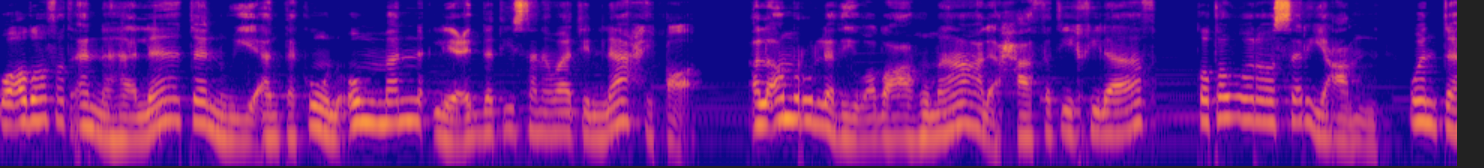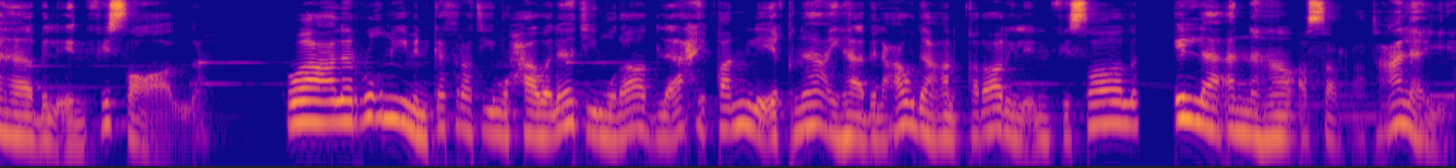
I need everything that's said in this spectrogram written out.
وأضافت أنها لا تنوي أن تكون أما لعدة سنوات لاحقة. الأمر الذي وضعهما على حافة خلاف تطور سريعا وانتهى بالانفصال. وعلى الرغم من كثرة محاولات مراد لاحقا لإقناعها بالعودة عن قرار الانفصال إلا أنها أصرت عليه.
